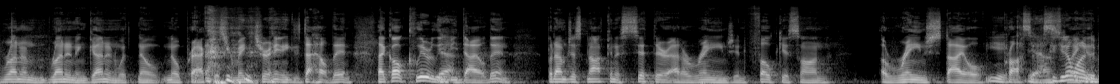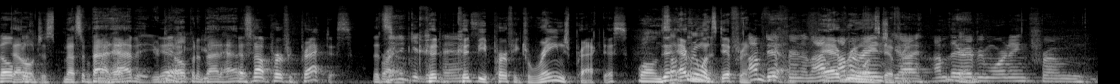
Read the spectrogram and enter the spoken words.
running, running and gunning with no no practice or making sure anything's dialed in. Like I'll clearly Yeah. be dialed in, but I'm just not going to sit there at a range and focus on a range style Yeah. process. Yeah. 'Cause you don't Like, wanna develop that'll those- just mess a with bad habit. You're developing a bad habit. That's not perfect practice. That's Right. You could could be perfect range practice. Well, and Then something everyone's that- different. I'm different. I'm, I'm a range different. guy. I'm there every morning from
